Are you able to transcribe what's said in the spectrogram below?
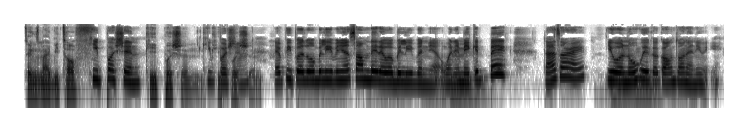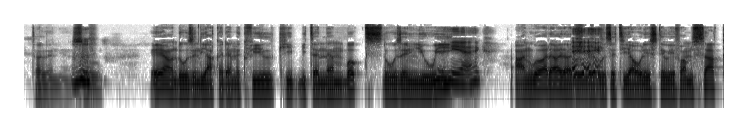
things might be tough. Keep pushing. Keep pushing. Keep, pushing. If people don't believe in you someday, they will believe in you. When you Mm. make it big, that's all right. You will know who you can count on anyway. Telling you. So, yeah, and those in the academic field, keep beating them books. Those in UWI Yeah. and what other the university, how they stay away from sack.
